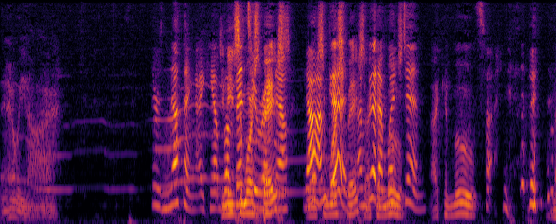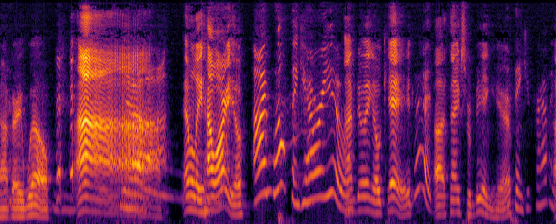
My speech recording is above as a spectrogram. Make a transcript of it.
There we are. there's nothing I can't Do you bump need some more into right space? now. You No, want I'm some more good. space? I'm I good. can I'm move. wedged in. I can move. It's fine. Not very well. Ah, Emily, how are you? I'm well, thank you. How are you? I'm doing okay. good. Uh, thanks for being here. thank you for having Uh,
